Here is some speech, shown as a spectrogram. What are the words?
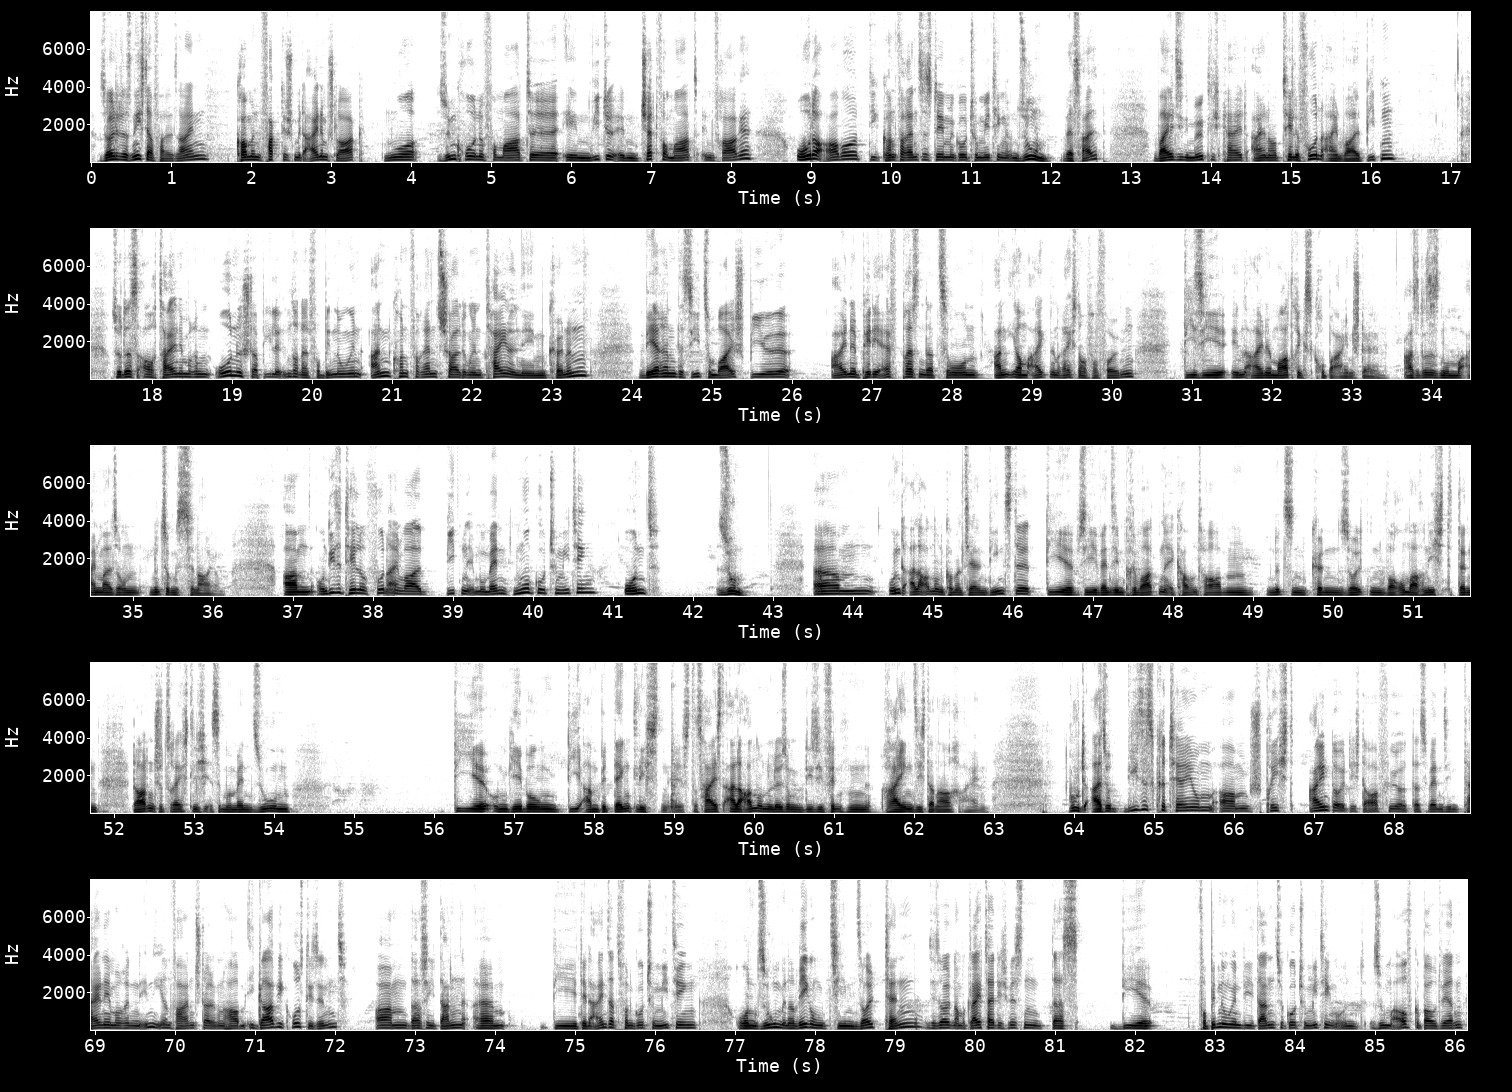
Sollte das nicht der Fall sein, kommen faktisch mit einem Schlag nur synchrone Formate in, Video, in Chatformat in Frage oder aber die Konferenzsysteme GoToMeeting und Zoom. Weshalb? Weil sie die Möglichkeit einer Telefoneinwahl bieten, sodass auch Teilnehmerinnen ohne stabile Internetverbindungen an Konferenzschaltungen teilnehmen können, während sie zum Beispiel eine PDF-Präsentation an ihrem eigenen Rechner verfolgen, die sie in eine Matrix-Gruppe einstellen. Also das ist nur einmal so ein Nutzungsszenario. Ähm, und diese Telefoneinwahl bieten im Moment nur GoToMeeting und Zoom. Ähm, und alle anderen kommerziellen Dienste, die Sie, wenn Sie einen privaten Account haben, nutzen können sollten. Warum auch nicht? Denn datenschutzrechtlich ist im Moment Zoom die Umgebung, die am bedenklichsten ist. Das heißt, alle anderen Lösungen, die Sie finden, reihen sich danach ein. Gut, also dieses Kriterium ähm, spricht eindeutig dafür, dass wenn Sie Teilnehmerinnen in Ihren Veranstaltungen haben, egal wie groß die sind, ähm, dass Sie dann ähm, die, den Einsatz von GoToMeeting und Zoom in Erwägung ziehen sollten. Sie sollten aber gleichzeitig wissen, dass die Verbindungen, die dann zu GoToMeeting und Zoom aufgebaut werden,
